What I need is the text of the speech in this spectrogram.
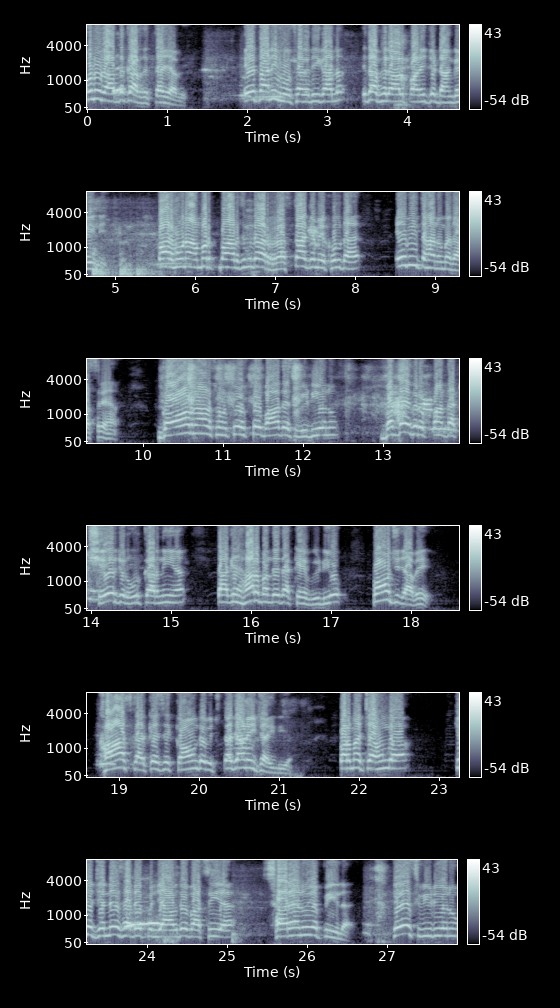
ਉਹਨੂੰ ਰੱਦ ਕਰ ਦਿੱਤਾ ਜਾਵੇ। ਇਹ ਤਾਂ ਨਹੀਂ ਹੋ ਸਕਦੀ ਗੱਲ। ਇਹਦਾ ਫਿਲਹਾਲ ਪਾਣੀ 'ਚ ਡਾਂਗਾ ਹੀ ਨਹੀਂ। ਪਰ ਹੁਣ ਅਮਰਪਾਲ ਸਿੰਘ ਦਾ ਰਸਤਾ ਕਿਵੇਂ ਖੁੱਲਦਾ ਹੈ, ਇਹ ਵੀ ਤੁਹਾਨੂੰ ਮੈਂ ਦੱਸ ਰਿਹਾ। ਗੌਰ ਨਾਲ ਸੁਣ ਕੇ ਉਸ ਤੋਂ ਬਾਅਦ ਇਸ ਵੀਡੀਓ ਨੂੰ ਵੱਡੇ ਗਰੁੱਪਾਂ ਤੱਕ ਸ਼ੇਅਰ ਜ਼ਰੂਰ ਕਰਨੀ ਹੈ ਤਾਂ ਕਿ ਹਰ ਬੰਦੇ ਤੱਕ ਇਹ ਵੀਡੀਓ ਪਹੁੰਚ ਜਾਵੇ। ਖਾਸ ਕਰਕੇ ਇਸ ਕੌਮ ਦੇ ਵਿੱਚ ਤਾਂ ਜਾਣੀ ਚਾਹੀਦੀ ਹੈ ਪਰ ਮੈਂ ਚਾਹੂੰਗਾ ਕਿ ਜਿੰਨੇ ਸਾਡੇ ਪੰਜਾਬ ਦੇ ਵਾਸੀ ਆ, ਸਾਰਿਆਂ ਨੂੰ ਇਹ ਅਪੀਲ ਹੈ ਕਿ ਇਸ ਵੀਡੀਓ ਨੂੰ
